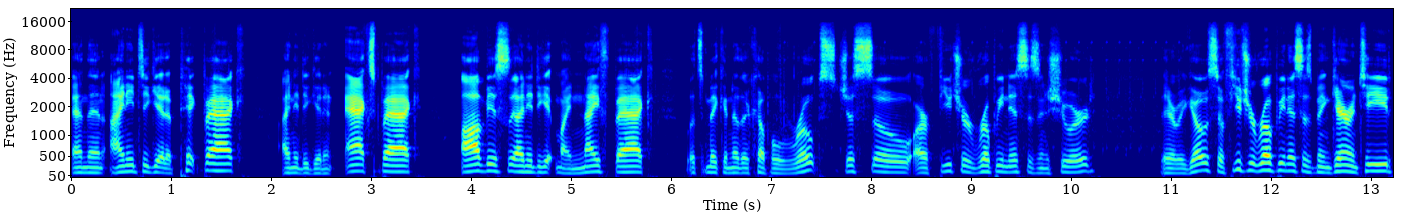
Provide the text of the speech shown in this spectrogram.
And then I need to get a pick back. I need to get an axe back. Obviously, I need to get my knife back. Let's make another couple ropes just so our future ropiness is ensured. There we go. So future ropiness has been guaranteed.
